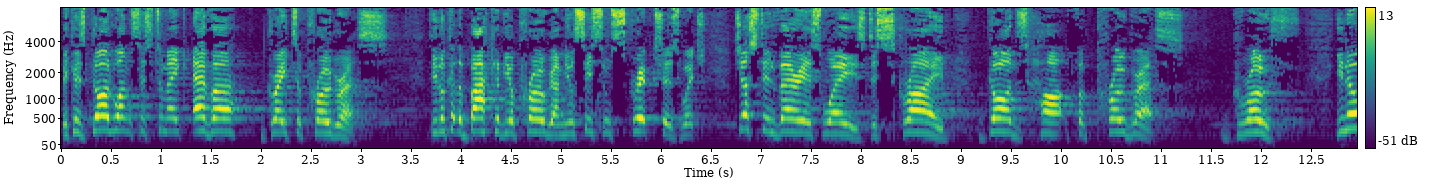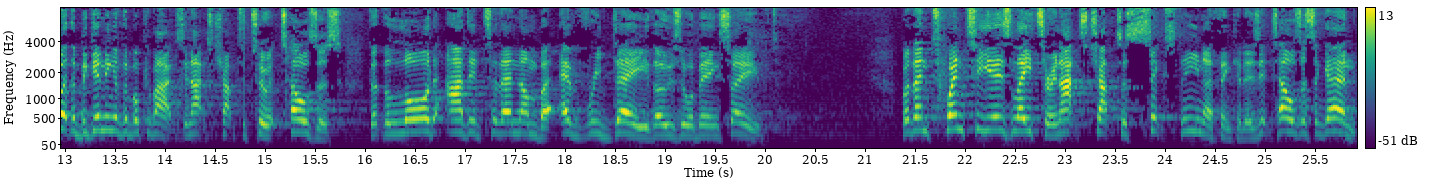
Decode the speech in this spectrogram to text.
Because God wants us to make ever greater progress. If you look at the back of your program, you'll see some scriptures which, just in various ways, describe God's heart for progress, growth. You know, at the beginning of the book of Acts, in Acts chapter 2, it tells us that the Lord added to their number every day those who were being saved. But then 20 years later, in Acts chapter 16, I think it is, it tells us again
